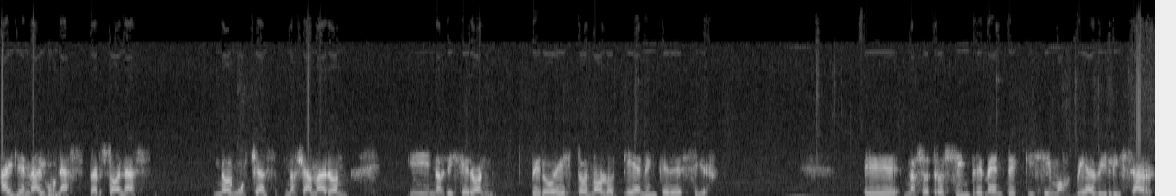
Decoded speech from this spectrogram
alguien, algunas personas, no muchas, nos llamaron y nos dijeron, pero esto no lo tienen que decir. Eh, nosotros simplemente quisimos viabilizar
